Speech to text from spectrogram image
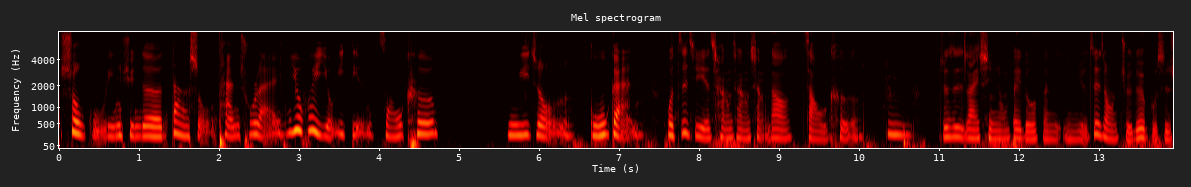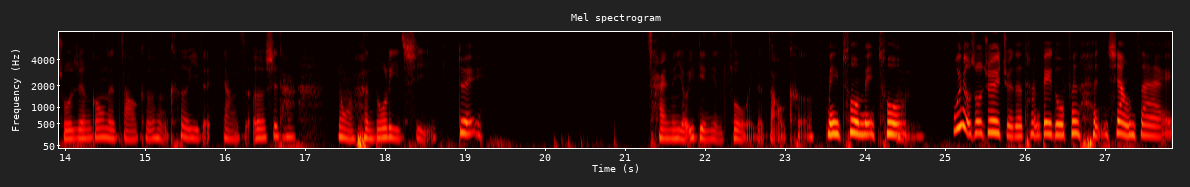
瘦骨嶙峋的大手弹出来，又会有一点凿刻，有一种骨感。我自己也常常想到凿刻，嗯，就是来形容贝多芬的音乐。这种绝对不是说人工的凿刻很刻意的样子，而是他用了很多力气，对，才能有一点点作为的凿刻。没错，没错。嗯我有时候就会觉得弹贝多芬很像在，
